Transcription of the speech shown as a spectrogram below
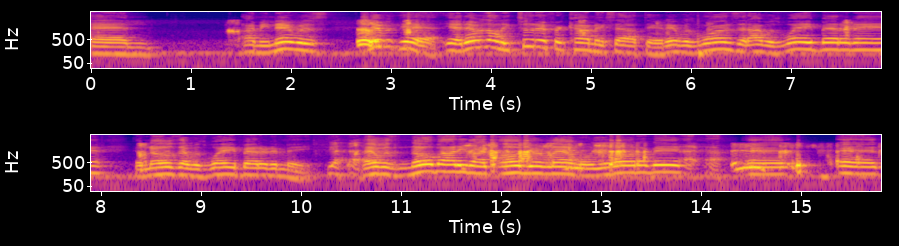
and I mean, there was, Really? there yeah, yeah, there was only two different comics out there. There was ones that I was way better than, and those that was way better than me. There was nobody like on your level. You know what I mean? And and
